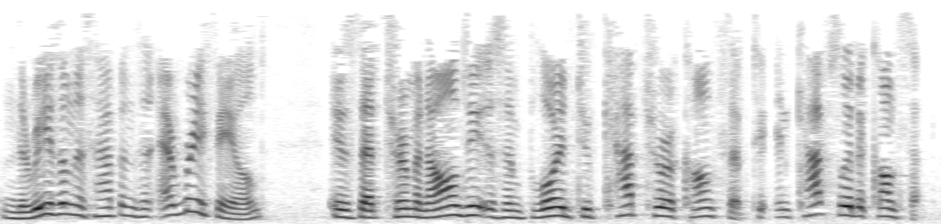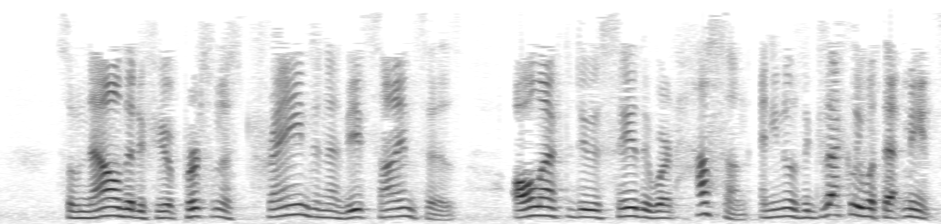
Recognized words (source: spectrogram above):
And the reason this happens in every field is that terminology is employed to capture a concept, to encapsulate a concept. So now that if you're person is trained in these sciences, all I have to do is say the word Hassan, and he knows exactly what that means.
